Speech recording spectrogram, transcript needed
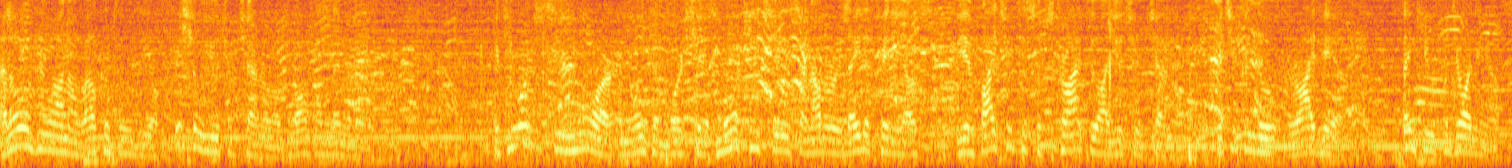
Hello everyone and welcome to the official YouTube channel of Love Unlimited. If you want to see more anointed worship, more teachings and other related videos, we invite you to subscribe to our YouTube channel, which you can do right here. Thank you for joining us.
